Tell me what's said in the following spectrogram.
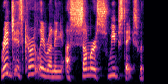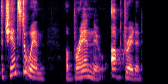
Ridge is currently running a summer sweepstakes with the chance to win a brand new, upgraded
